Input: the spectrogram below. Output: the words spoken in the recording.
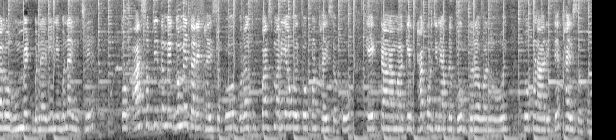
મસાલો હોમમેડ બનાવીને બનાવી છે. તો આ સબ્જી તમે ગમે ત્યારે ખાઈ શકો. વ્રત ઉપવાસમાં માર્યા હોય તો પણ ખાઈ શકો. કે એકટાણામાં કે ઠાકોરજીને આપણે ભોગ ધરાવવાનો હોય તો પણ આ રીતે ખાઈ શકો.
